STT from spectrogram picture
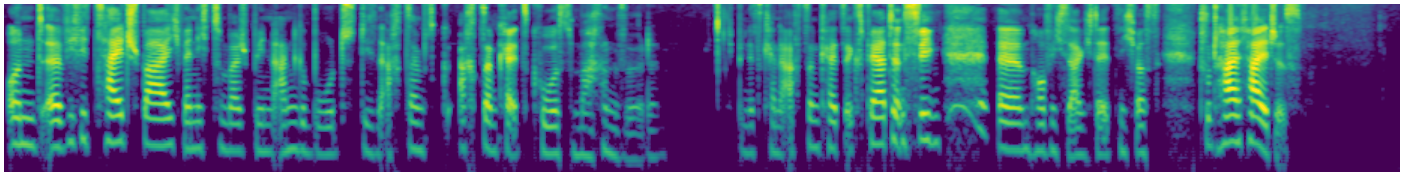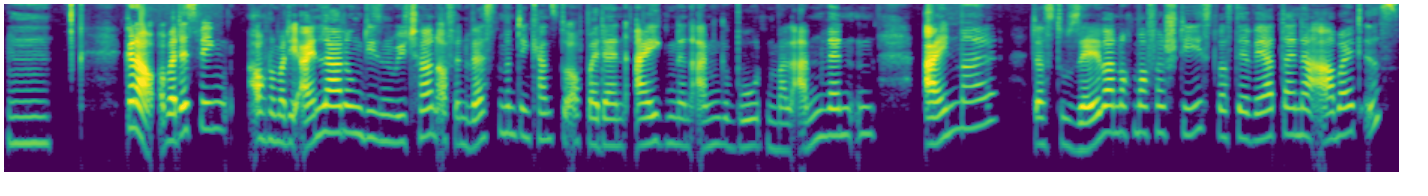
Und äh, wie viel Zeit spare ich, wenn ich zum Beispiel ein Angebot, diesen Achtsam Achtsamkeitskurs machen würde? Ich bin jetzt keine Achtsamkeitsexpertin, deswegen äh, hoffe ich, sage ich da jetzt nicht was total Falsches. Mhm. Genau, aber deswegen auch nochmal die Einladung, diesen Return of Investment, den kannst du auch bei deinen eigenen Angeboten mal anwenden. Einmal dass du selber nochmal verstehst, was der Wert deiner Arbeit ist.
